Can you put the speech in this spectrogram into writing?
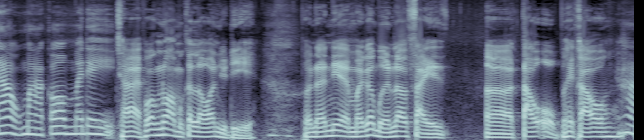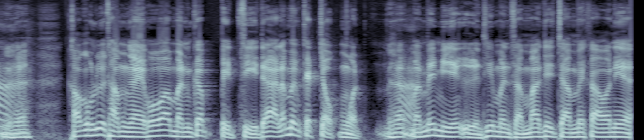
หน้าออกมาก็ไม่ได้ใช่เพราะข้างนอกมันก็ร้อนอยู่ดี เพราะฉะนั้นเนี่ยมันก็เหมือนเราใส่เอ่อเตาอบให้เขาค่ะนะฮะเขาก็ไม่รู้จะทำไง เพราะว่ามันก็ปิดสีได้แล้วมันกระจกหมดนะฮะค่ะมันไม่มีอย่างอื่นที่มันสามารถที่จะทำให้เขาเนี่ย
